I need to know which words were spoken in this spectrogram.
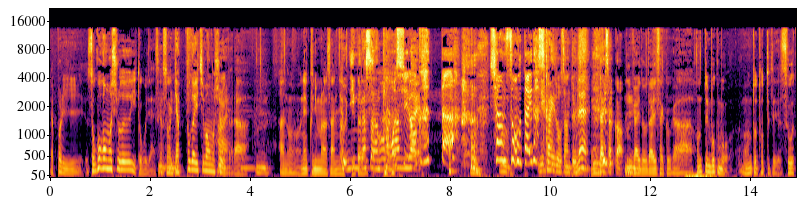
やっぱりそこが面白いところじゃないですか、うん。そのギャップが一番面白いから、うん。あのね、国村さんにやって国いただいて村さんたまんない面白かった。シャンソン歌い出す。二階堂さんというね大作家、二階堂大作が、本当に僕も本当撮ってて、すごく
